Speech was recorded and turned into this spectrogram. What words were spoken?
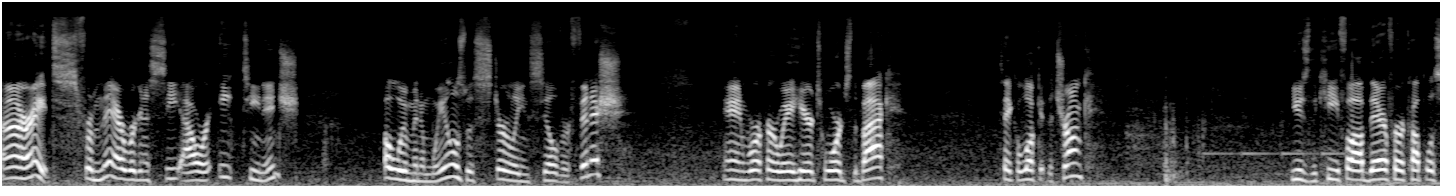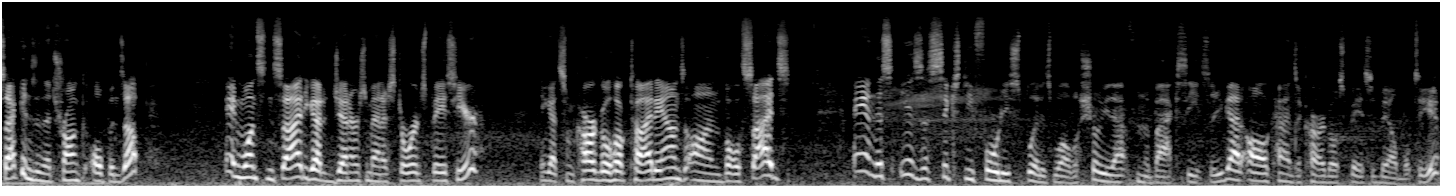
All right, from there, we're going to see our 18 inch aluminum wheels with sterling silver finish and work our way here towards the back take a look at the trunk. Use the key fob there for a couple of seconds and the trunk opens up. And once inside, you got a generous amount of storage space here. You got some cargo hook tie downs on both sides. And this is a 60-40 split as well. We'll show you that from the back seat. So you got all kinds of cargo space available to you.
